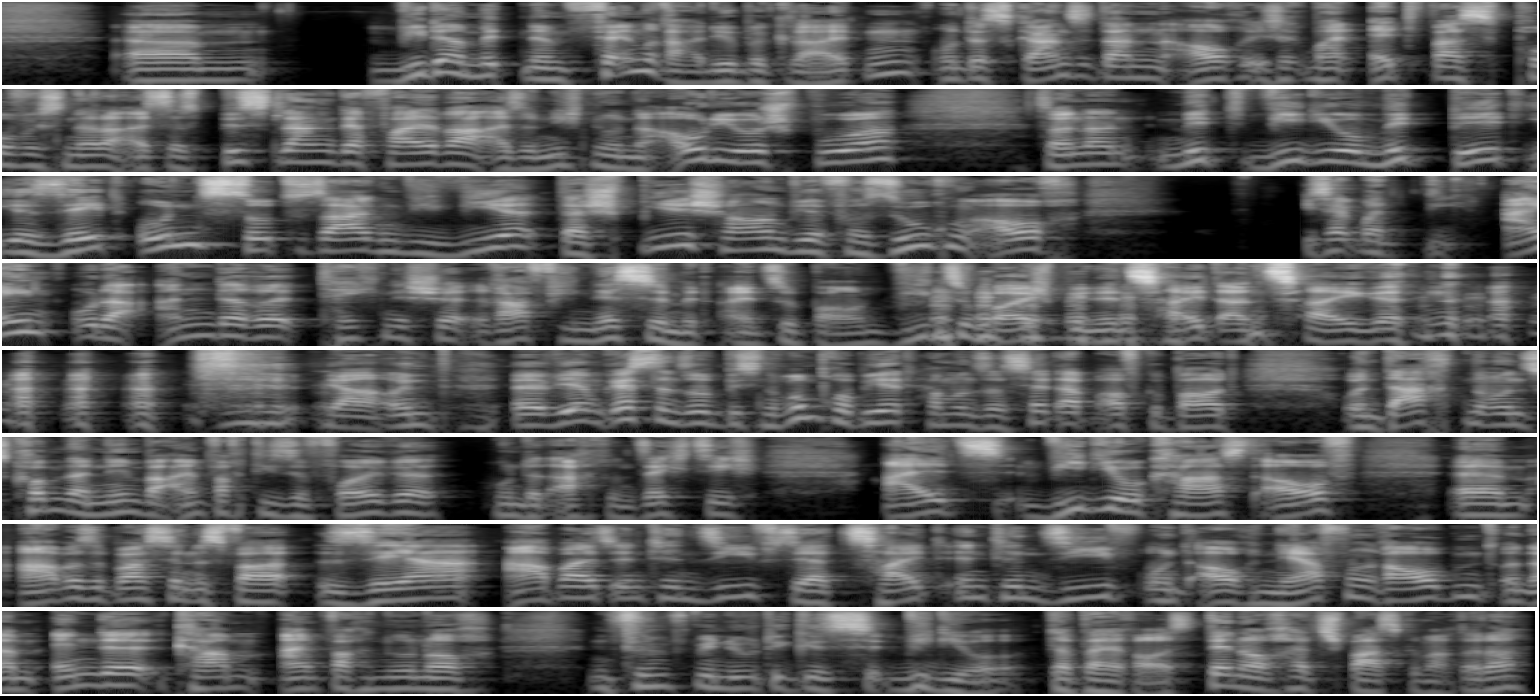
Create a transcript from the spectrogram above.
ähm, wieder mit einem Fanradio begleiten und das Ganze dann auch, ich sag mal, etwas professioneller als das bislang der Fall war. Also nicht nur eine Audiospur, sondern mit Video, mit Bild. Ihr seht uns sozusagen, wie wir das Spiel schauen. Wir versuchen auch ich sag mal, die ein oder andere technische Raffinesse mit einzubauen, wie zum Beispiel eine Zeitanzeige. ja, und äh, wir haben gestern so ein bisschen rumprobiert, haben unser Setup aufgebaut und dachten uns, komm, dann nehmen wir einfach diese Folge 168 als Videocast auf. Ähm, aber Sebastian, es war sehr arbeitsintensiv, sehr zeitintensiv und auch nervenraubend und am Ende kam einfach nur noch ein fünfminütiges Video dabei raus. Dennoch hat Spaß gemacht, oder?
